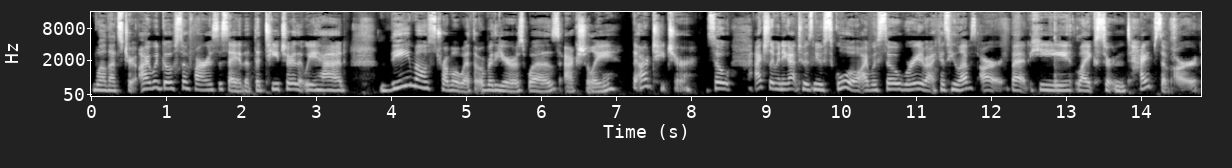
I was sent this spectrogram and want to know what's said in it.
well, that's true. I would go so far as to say that the teacher that we had the most trouble with over the years was actually the art teacher. So actually, when he got to his new school, I was so worried about because he loves art, but he likes certain types of art.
